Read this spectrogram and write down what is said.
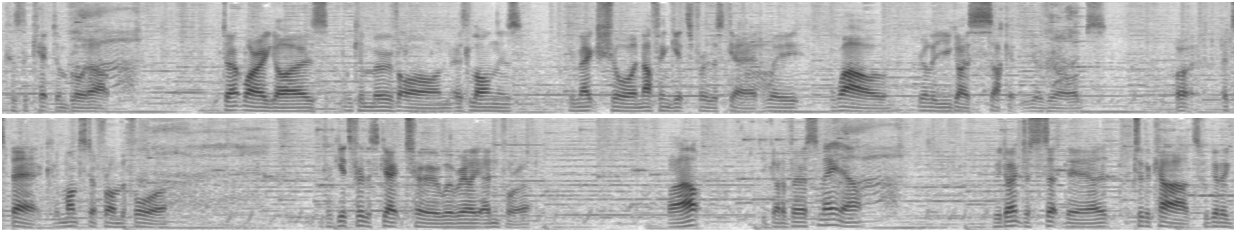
because the captain blew it up? Don't worry, guys. We can move on as long as we make sure nothing gets through this gate. We, wow, really, you guys suck at your jobs. But it's back, a monster from before. If it gets through this gate too, we're really in for it. Well, you gotta verse me now. We don't just sit there to the carts, we gotta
